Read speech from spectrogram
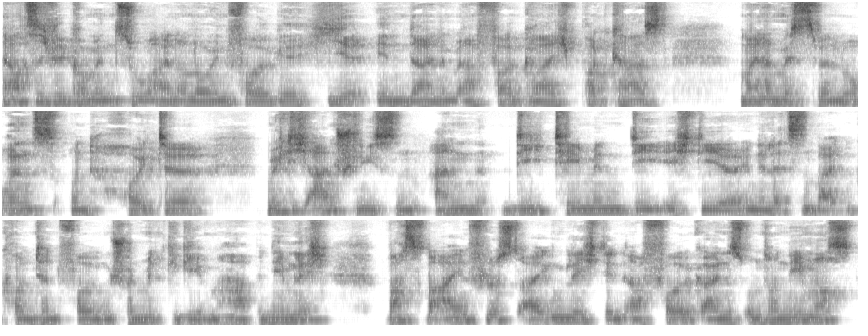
Herzlich willkommen zu einer neuen Folge hier in deinem Erfolgreich-Podcast. Mein Name ist Sven Lorenz und heute möchte ich anschließen an die Themen, die ich dir in den letzten beiden Content-Folgen schon mitgegeben habe, nämlich was beeinflusst eigentlich den Erfolg eines Unternehmers,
